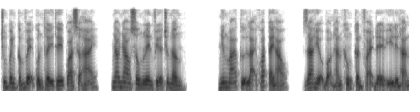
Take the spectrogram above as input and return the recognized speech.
T r u n g quanh cấm vệ quân thấy thế quá sợ hãi, nhao nhao xông lên phía trước nâng. Nhưng mã cự lại khoát tay áo, ra hiệu bọn hắn không cần phải để ý đến hắn.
